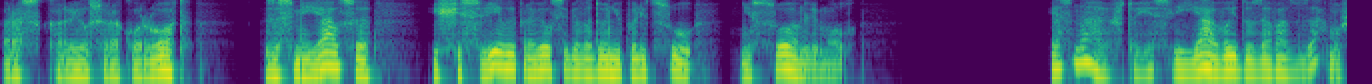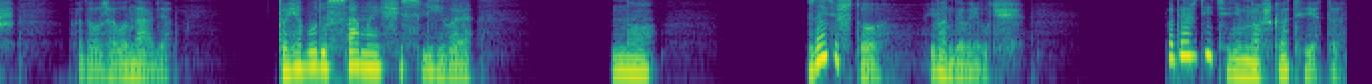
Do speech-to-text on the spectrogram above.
раскрыл широко рот, засмеялся и счастливый провел себе ладонью по лицу. Не сон ли, мол? «Я знаю, что если я выйду за вас замуж, — продолжала Надя, — то я буду самая счастливая. Но знаете что, Иван Гаврилович, подождите немножко ответа.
